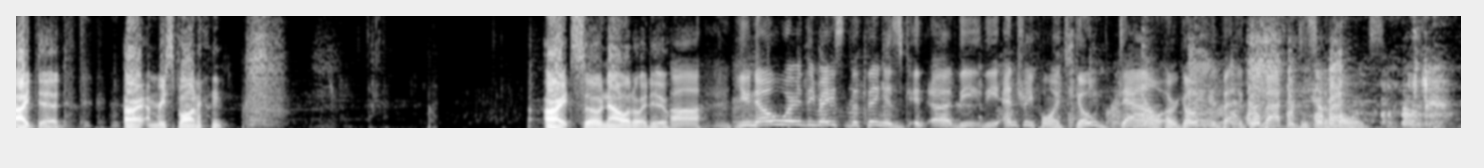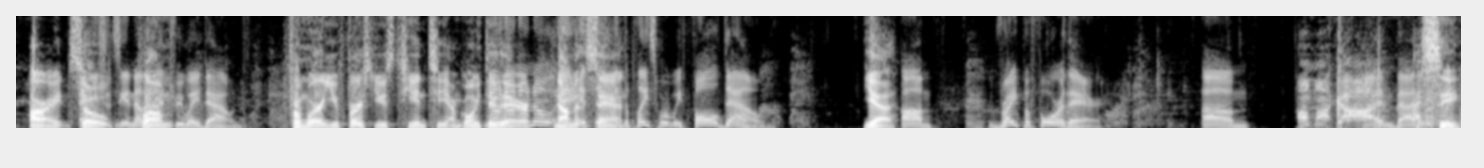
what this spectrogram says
I did. All right, I'm respawning. All right, so now what do I do? Uh, you know where the race, the thing is, in, uh, the the entry point. Go down or go to the ba- go backwards instead of forwards. All right, and so you should see another from entryway down. from where you first used TNT, I'm going through no, there. no, no, no. Now I'm at, at the, sand. at the place where we fall down. yeah. Um, right before there. Um, oh my god. I'm bad. I see.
